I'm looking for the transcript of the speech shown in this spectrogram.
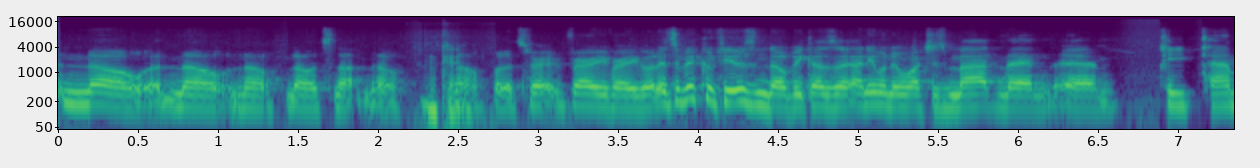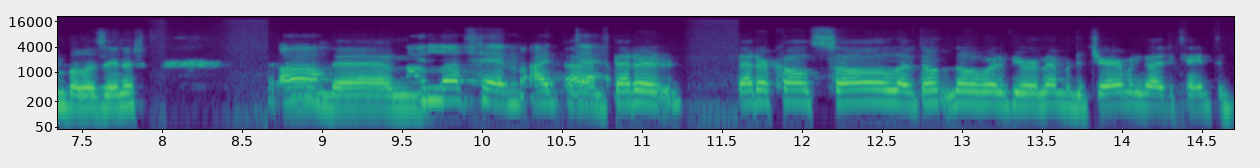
No, no, no, no, it's not. No, Okay. no, but it's very, very, very good. It's a bit confusing though because uh, anyone who watches Mad Men, um, Pete Campbell is in it, Oh, and um, I love him. I and definitely. better, better call Saul. I don't know if you remember the German guy that came to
